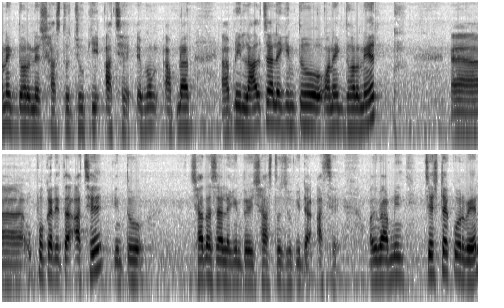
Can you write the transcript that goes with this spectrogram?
অনেক ধরনের স্বাস্থ্য ঝুঁকি আছে এবং আপনার, আপনি লাল চালে কিন্তু অনেক ধরনের উপকারিতা আছে, কিন্তু সাদা চালে কিন্তু এই স্বাস্থ্য ঝুঁকিটা আছে। অথবা আপনি চেষ্টা করবেন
